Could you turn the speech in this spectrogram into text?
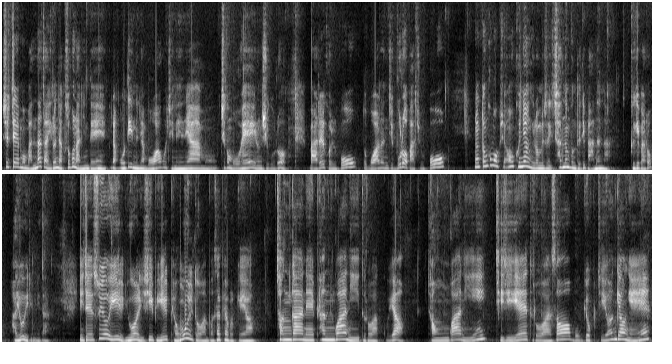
실제 뭐 만나자 이런 약속은 아닌데 그냥 어디 있느냐, 뭐 하고 지내냐, 뭐 지금 뭐해 이런 식으로 말을 걸고 또 뭐 하는지 물어봐주고 그냥 뜬금없이 어 그냥 이러면서 찾는 분들이 많은 날. 그게 바로 화요일입니다. 이제 수요일 6월 22일 병호일도 한번 살펴볼게요. 천간에 편관이 들어왔고요. 정관이 지지에 들어와서 목욕지 환경에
